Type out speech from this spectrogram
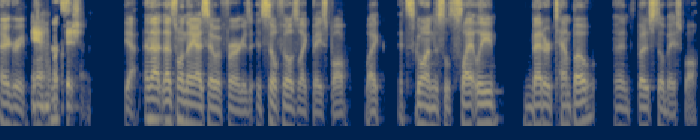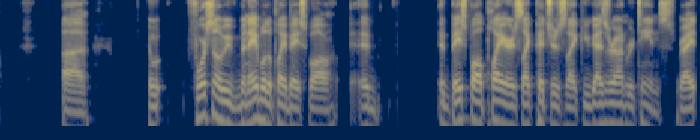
I agree. And That's- efficient. Yeah, and that that's one thing I say with Ferg is it still feels like baseball. Like it's going a slightly better tempo, and but it's still baseball. Uh, and fortunately, we've been able to play baseball. It, it, baseball players like pitchers, like you guys are on routines, right?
